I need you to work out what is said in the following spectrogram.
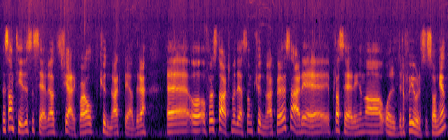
men samtidig så ser vi at fjerde kvartal kunne vært bedre. Eh, og, For å starte med det som kunne vært bedre, så er det plasseringen av ordre for julesesongen.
